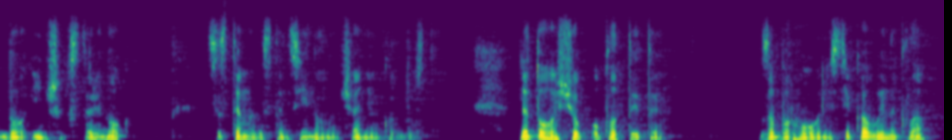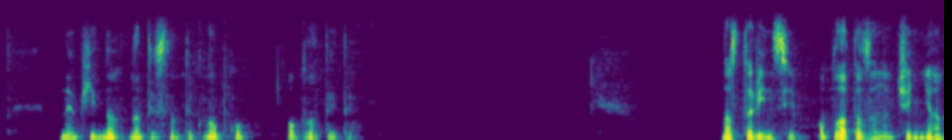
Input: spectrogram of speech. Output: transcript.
до інших сторінок системи дистанційного навчання Укрдуст. Для того, щоб оплатити заборгованість, яка виникла, необхідно натиснути кнопку Оплатити. На сторінці Оплата за навчання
